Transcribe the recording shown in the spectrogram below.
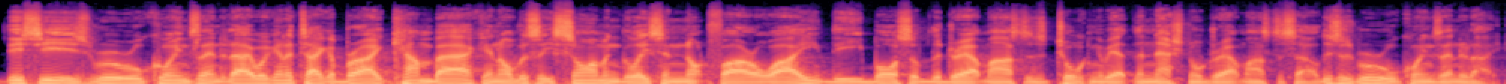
this is rural Queensland today. We're going to take a break, come back, and obviously Simon Gleeson, not far away, the boss of the Droughtmasters, talking about the National Droughtmaster Sale. This is rural Queensland today.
